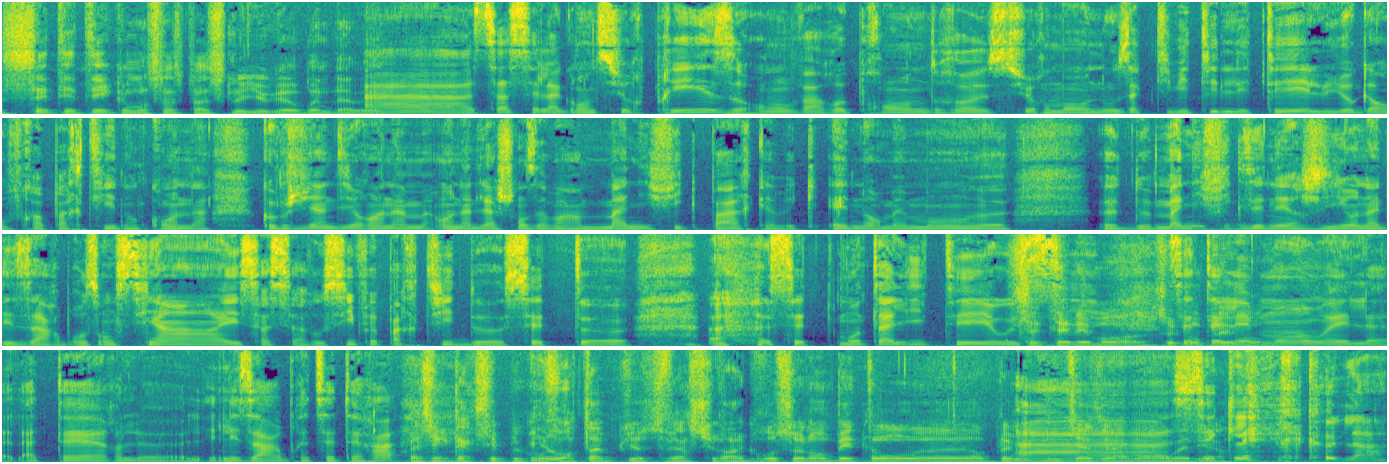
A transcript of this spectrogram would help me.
Cet été, comment ça se passe le yoga au Bandavé Ah, ça c'est la grande surprise. On va reprendre sûrement nos activités de l'été et le yoga en fera partie. Donc on a, comme je viens de dire, on a, on a de la chance d'avoir un magnifique parc avec énormément euh, de magnifiques énergies. On a des arbres anciens et ça, ça aussi fait partie de cette, euh, cette mentalité aussi. Cet élément, ce cet élément, ouais, la, terre, les arbres, etc. Bah, c'est clair que c'est plus confortable que de se faire sur un gros sol en béton euh, en plein milieu ah, C'est clair que là,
